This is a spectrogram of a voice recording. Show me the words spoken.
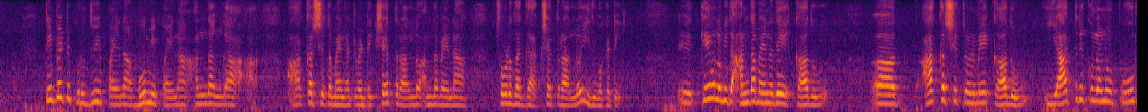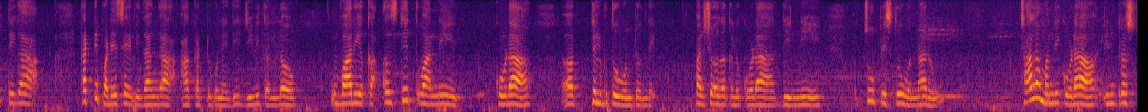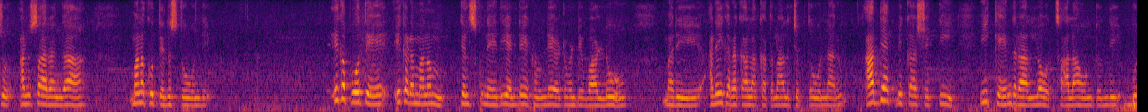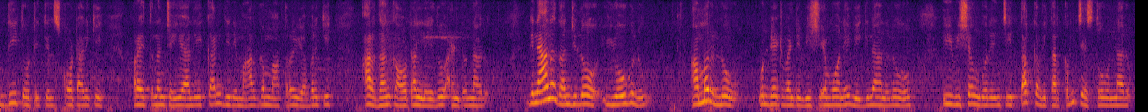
Tibet Prithvi పైన భూమి పైన అందంగా ఆకర్షితమైనటువంటి క్షేత్రాల్లో అందమైన చూడదగ్గ క్షేత్రాల్లో ఇది ఒకటి. కేవలం ఇది అందమైనదే కాదు. ఆకర్షించడమే ఆకర్షితమే కాదు యాత్రికులను పూర్తిగా కట్టిపడేసే విధంగా ఆకట్టుకునేది జీవితంలో వారి యొక్క అస్తిత్వాన్ని కూడా తెలుపుతూ ఉంటుంది. పరిశోధకులు కూడా దీన్ని చూపిస్తూ ఉన్నారు. చాలామంది కూడా ఇంట్రెస్ట్ అనుసారంగా మనకు తెలుస్తూ ఉంది. ఇకపోతే ఇక్కడ మనం తెలుసుకునేది అంటే ఇక్కడ ఉండేటువంటి వాళ్ళు మరి అనేక రకాల కథనాలు చెప్తూ ఉన్నారు. ఆధ్యాత్మిక శక్తి ఈ కేంద్రాల్లో చాలా ఉంటుంది. బుద్ధితోటి తెలుసుకోవటానికి ప్రయత్నం చేయాలి. కానీ దీని మార్గం మాత్రం ఎవరికి అర్థం కావటం లేదు అంటున్నారు. జ్ఞానగంజిలో యోగులు అమరులు ఉండేటువంటి విషయము అని విజ్ఞానులు ఈ విషయం గురించి తర్క వితర్కం చేస్తూ ఉన్నారు.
